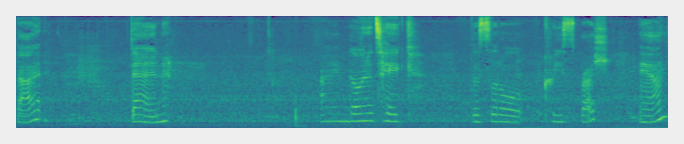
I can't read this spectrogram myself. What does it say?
that. Then I'm going to take this little crease brush and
